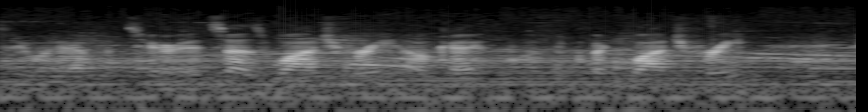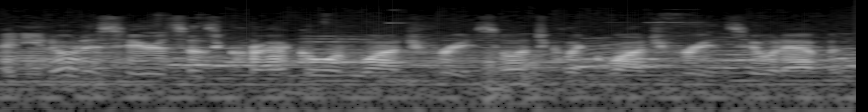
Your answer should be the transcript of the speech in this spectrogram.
see what happens here. It says watch free. Okay, click watch free. And you notice here it says Crackle and watch free. So let's click watch free and see what happens.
